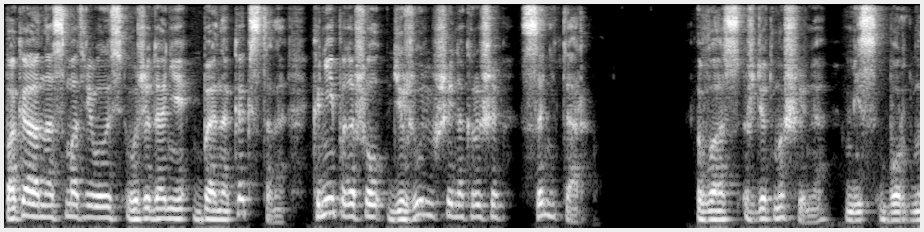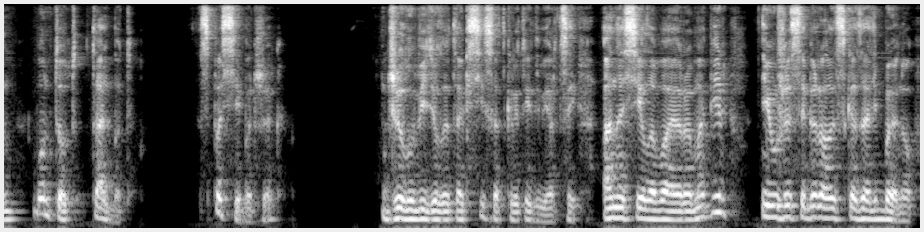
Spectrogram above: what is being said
Пока она осматривалась в ожидании Бена Кэкстона, к ней подошел дежуривший на крыше санитар. «Вас ждет машина, мисс Бордман, вон тот Тальбот». «Спасибо, Джек». Джилл увидела такси с открытой дверцей. Она села в аэромобиль и уже собиралась сказать Бену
